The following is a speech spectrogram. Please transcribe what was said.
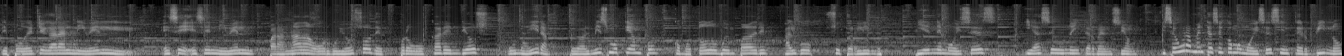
de poder llegar al nivel ese, ese nivel para nada orgulloso de provocar en Dios una ira, pero al mismo tiempo, como todo buen padre, algo súper lindo. Viene Moisés y hace una intervención. Y seguramente así como Moisés intervino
